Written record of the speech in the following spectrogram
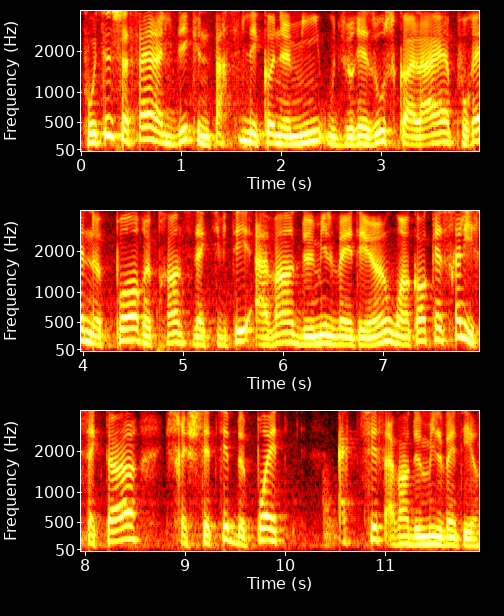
faut-il se faire à l'idée qu'une partie de l'économie ou du réseau scolaire pourrait ne pas reprendre ses activités avant 2021 ou encore quels seraient les secteurs qui seraient susceptibles de ne pas être actifs avant 2021?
